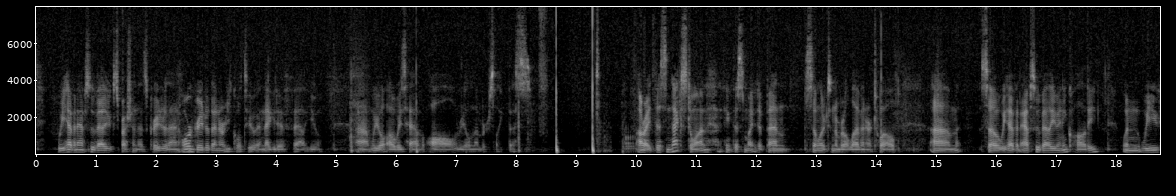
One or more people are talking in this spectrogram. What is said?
If we have an absolute value expression that's greater than or greater than or equal to a negative value, um, we will always have all real numbers like this. All right, this next one, I think this might have been similar to number 11 or 12. Um, so we have an absolute value inequality. When we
